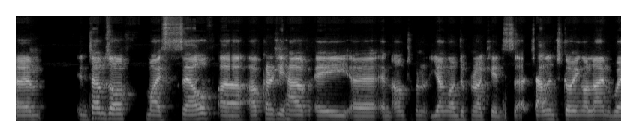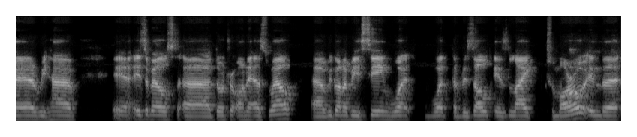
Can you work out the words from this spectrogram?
Um, in terms of myself, uh, I currently have a uh, an entrepreneur, young entrepreneur kids uh, challenge going online where we have uh, Isabel's daughter on it as well. we're gonna be seeing what what the result is like tomorrow in the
